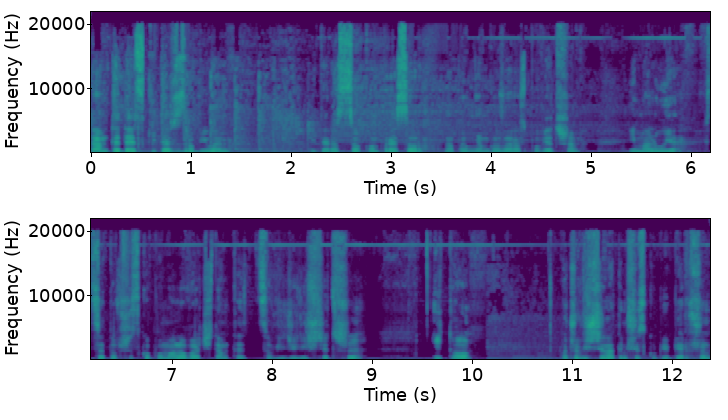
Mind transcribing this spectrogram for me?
tamte deski też zrobiłem. I teraz co? Kompresor, napełniam go zaraz powietrzem i maluję. Chcę to wszystko pomalować, tamte co widzieliście, trzy i to. Oczywiście na tym się skupię pierwszym,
